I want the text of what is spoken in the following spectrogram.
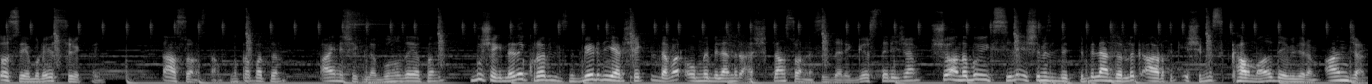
Dosyayı buraya sürükleyin. Daha sonrasında bunu kapatın. Aynı şekilde bunu da yapın. Bu şekilde de kurabilirsiniz. Bir diğer şekli de var. Onu da Blender'ı açtıktan sonra sizlere göstereceğim. Şu anda bu ikisiyle işimiz bitti. Blender'lık artık işimiz kalmadı diyebilirim. Ancak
